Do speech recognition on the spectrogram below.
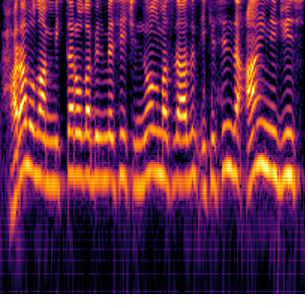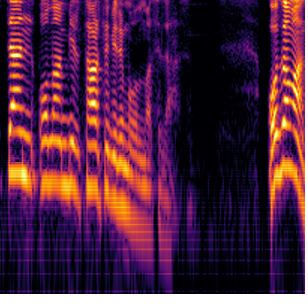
haram olan miktar olabilmesi için ne olması lazım? İkisinin de aynı cinsten olan bir tartı birimi olması lazım. O zaman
